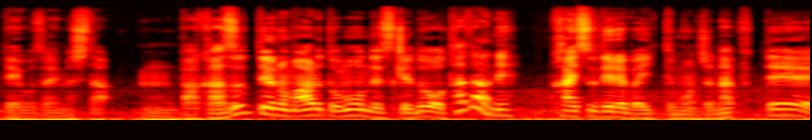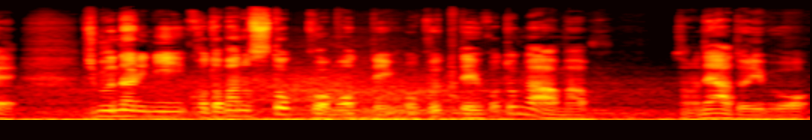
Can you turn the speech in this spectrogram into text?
でございました。うん、場数っていうのもあると思うんですけど、ただね、回数出ればいいってもんじゃなくて、自分なりに言葉のストックを持っておくっていうことが、まあ、そのね、アドリブを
